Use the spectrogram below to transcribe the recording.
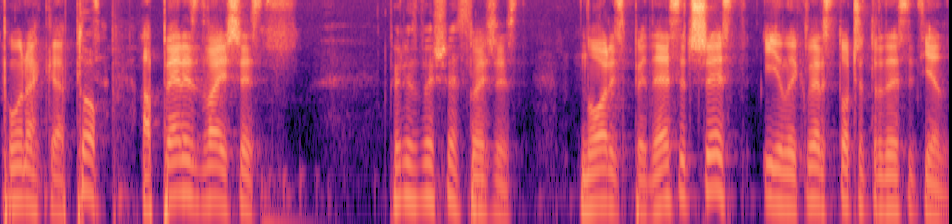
Puna kapica. Top. A Perez 26. Perez 26. 26. Norris 56 i Leclerc 141.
